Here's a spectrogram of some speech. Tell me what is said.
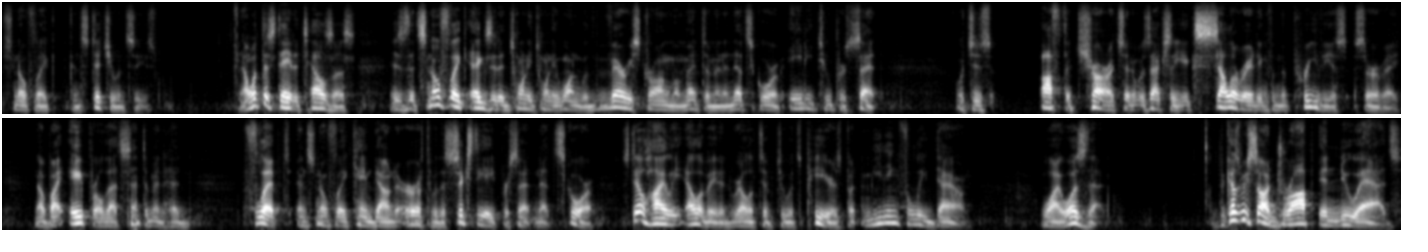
Snowflake constituencies. Now what this data tells us is that Snowflake exited 2021 with very strong momentum and a net score of 82%, which is off the charts and it was actually accelerating from the previous survey. Now by April, that sentiment had flipped and Snowflake came down to earth with a 68% net score. Still highly elevated relative to its peers, but meaningfully down. Why was that? Because we saw a drop in new ads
